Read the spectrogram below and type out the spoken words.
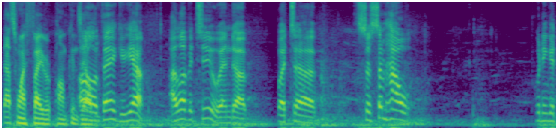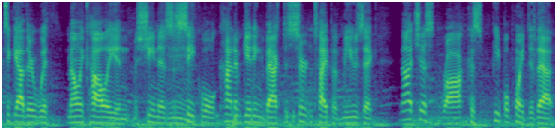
that's my favorite Pumpkins Oh, album. Oh, thank you. Yeah, I love it too. And uh, but uh, so somehow putting it together with Mellon Collie and Machine as a sequel, kind of getting back to certain type of music, not just rock, because people point to that,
